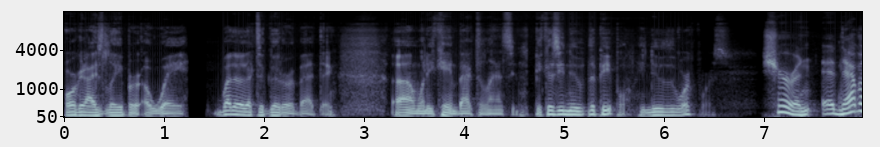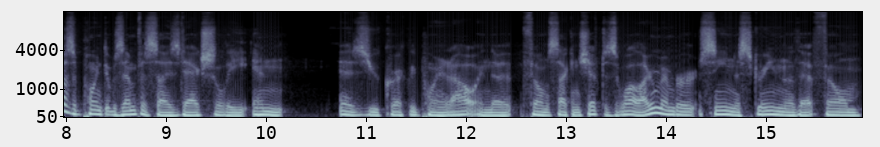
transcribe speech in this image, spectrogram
organized labor away, whether that's a good or a bad thing, um, when he came back to Lansing, because he knew the people, he knew the workforce. Sure, and, and that was a point that was emphasized actually in, as you correctly pointed out, in the film Second Shift as well. I remember seeing a screening of that film.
